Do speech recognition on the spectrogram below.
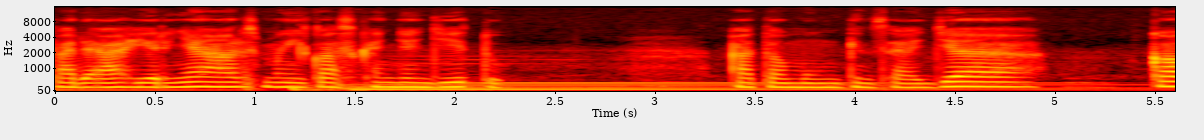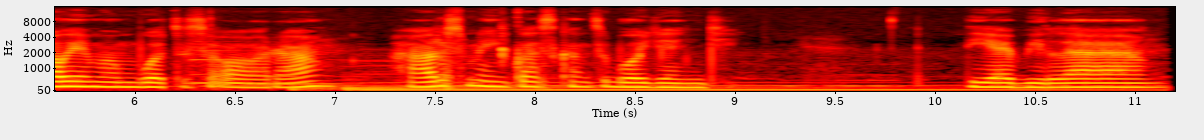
pada akhirnya harus mengikhlaskan janji itu? Atau mungkin saja kau yang membuat seseorang harus mengikhlaskan sebuah janji. Dia bilang,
